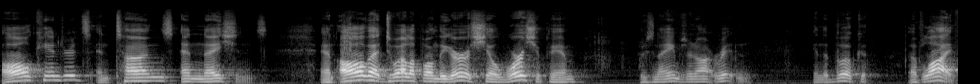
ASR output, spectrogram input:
all kindreds and tongues and nations. And all that dwell upon the earth shall worship him, whose names are not written in the book of life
